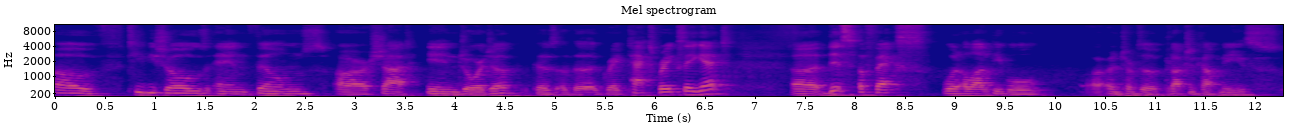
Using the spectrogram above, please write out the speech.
of TV shows and films are shot in Georgia because of the great tax breaks they get, uh, this affects what a lot of people, Uh, in terms of production companies,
